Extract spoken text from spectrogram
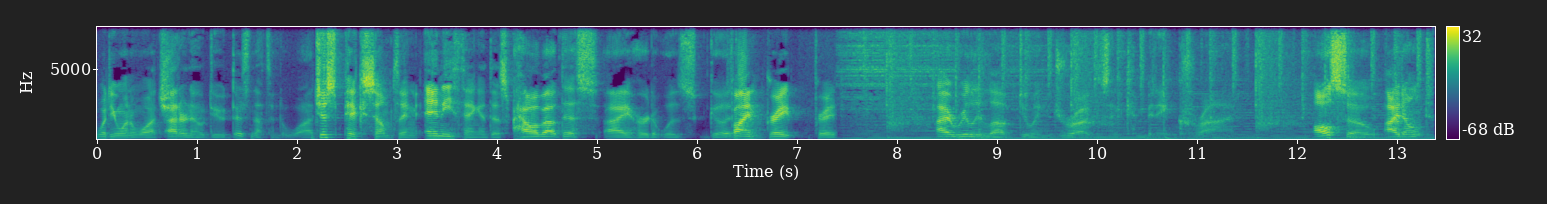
What do you want to watch? I don't know, dude. There's nothing to watch. Just pick something, anything at this point. How about this? I heard it was good. Fine, great, great. I really love doing drugs and committing crime. Also, I don't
